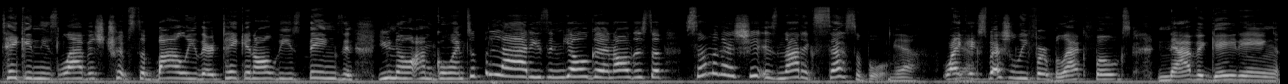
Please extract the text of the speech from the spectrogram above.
taking these lavish trips to bali they're taking all these things and you know i'm going to pilates and yoga and all this stuff. Some of that shit is not accessible. Yeah like yeah. especially for black folks navigating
